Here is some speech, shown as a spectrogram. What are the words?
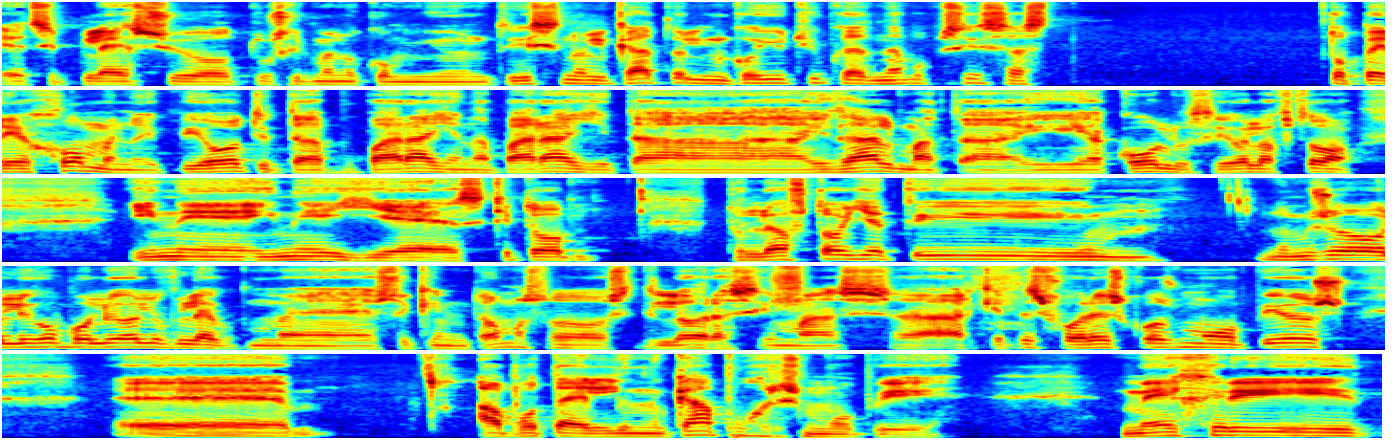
έτσι, πλαίσιο του συγκεκριμένου community. Συνολικά το ελληνικό YouTube κατά την άποψή σας το περιεχόμενο, η ποιότητα που παράγει, να παράγει, τα ιδάλματα, οι ακόλουθοι, όλο αυτό είναι, είναι υγιές. Και το, το λέω αυτό γιατί νομίζω λίγο πολύ όλοι βλέπουμε στο κινητό μας, στην τηλεόρασή μας, αρκετές φορές κόσμο ο οποίος ε, από τα ελληνικά που χρησιμοποιεί μέχρι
